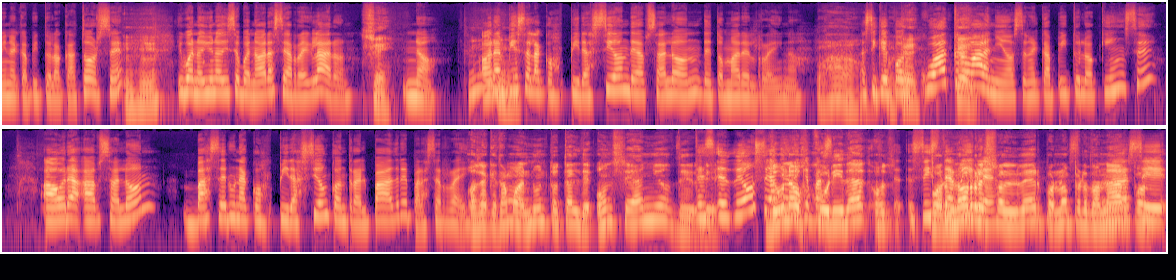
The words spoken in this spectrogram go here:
termina el capítulo 14. Ujú. Y bueno, y uno dice, bueno, ahora se arreglaron. Sí. No. Ahora Mm. empieza la conspiración de Absalón de tomar el reino. Wow. Así que por cuatro años en el capítulo 15, ahora Absalón va a hacer una conspiración contra el padre para ser rey. O sea que estamos en un total de 11 años de, De- de 11 de años una oscuridad Sí, por no resolver, por no perdonar. Ah, por- sí,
